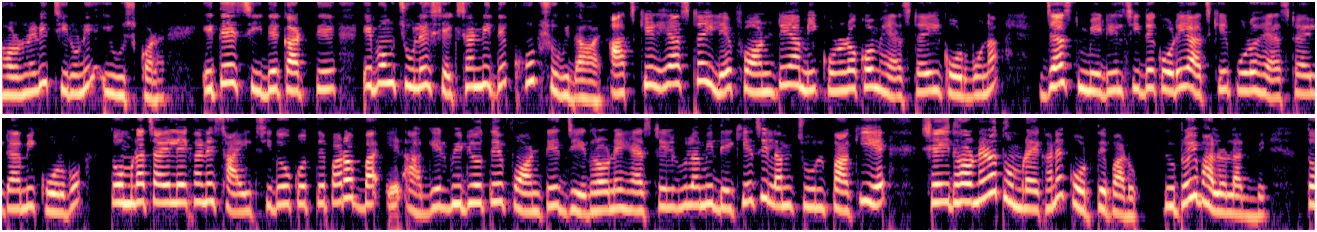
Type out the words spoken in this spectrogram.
ধরনেরই চিরুনি ইউজ করার। এতে সিদে কাটতে এবং চুলের সেকশন নিতে খুব সুবিধা হয়। আজকের হেয়ার স্টাইলে ফ্রন্টে আমি কোনো রকম হেয়ারস্টাইল করব না। জাস্ট মিডিল সিদে করে আজকের পুরো হেয়ারস্টাইলটা আমি করব। তোমরা চাইলে এখানে সাইড সিদেও করতে পারো বা এর আগের ভিডিওতে ফ্রন্টে যে ধরনের হেয়ারস্টাইলগুলো আমি দেখিয়েছিলাম, চুল পাকিয়ে সেই ধরনেরও তোমরা এখানে করতে পারো। দুটোই ভালো লাগবে। তো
